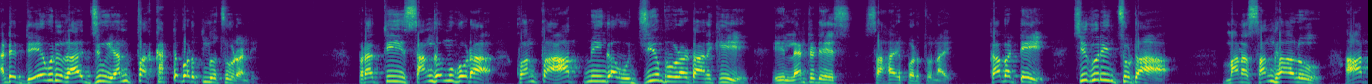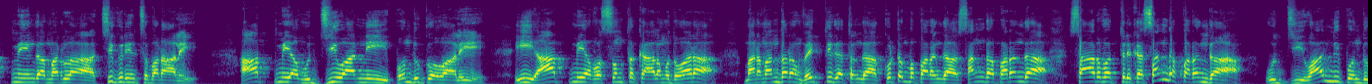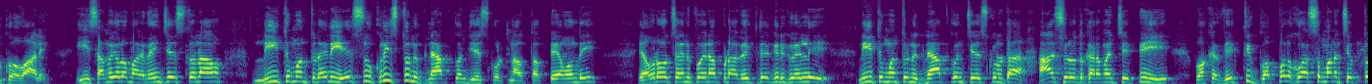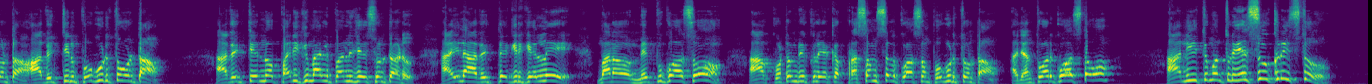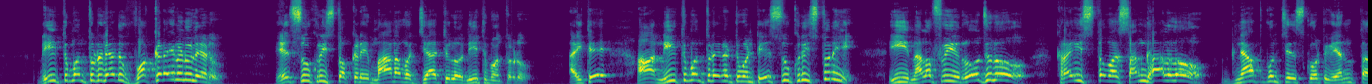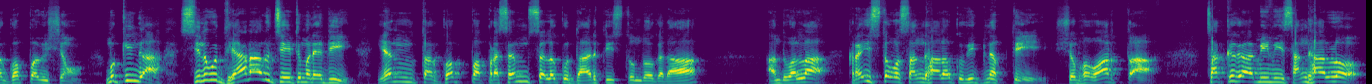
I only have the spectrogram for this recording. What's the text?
అంటే దేవుని రాజ్యం ఎంత కట్టబడుతుందో చూడండి. ప్రతి సంఘము కూడా కొంత ఆత్మీయంగా ఉజ్జీంపబడటానికి ఈ లెంట్ డేస్ సహాయపడుతున్నాయి. కాబట్టి చిగురించుట మన సంఘాలు ఆత్మీయంగా మరలా చిగురించబడాలి. ఆత్మీయ ఉజ్జీవాన్ని పొందుకోవాలి. ఈ ఆత్మీయ వసంత కాలము ద్వారా మనమందరం వ్యక్తిగతంగా కుటుంబ పరంగా సంఘ పరంగా సార్వత్రిక సంఘ పరంగా ఉజ్జీవాన్ని పొందుకోవాలి. ఈ సమయంలో మనం ఏం చేస్తున్నాం? నీతిమంతుడైన యేసుక్రీస్తుని జ్ఞాపకం చేసుకుంటున్నాం. తప్పేముంది? ఎవరో చనిపోయినప్పుడు ఆ వ్యక్తి దగ్గరికి వెళ్ళి నీతిమంతుని జ్ఞాపకం చేసుకుంటా ఆశీర్వదకరమని చెప్పి ఒక వ్యక్తి గొప్పల కోసం మనం చెప్తుంటాం. ఆ వ్యక్తిని పొగుడుతూ ఉంటాం. ఆ వ్యక్తి ఎన్నో పనికి మళ్ళీ పనులు చేస్తుంటాడు. అయినా ఆ వ్యక్తి దగ్గరికి వెళ్ళి మనం మెప్పు కోసం ఆ కుటుంబీకుల యొక్క ప్రశంసల కోసం పొగుడుతుంటాం. అది ఎంతవరకు వాస్తవం? ఆ నీతిమంతుడు యేసుక్రీస్తు. నీతిమంతుడు లేడు ఒక్కడైనను లేడు. యేసుక్రీస్తు ఒక్కడే మానవ జాతిలో నీతిమంతుడు. అయితే ఆ నీతిమంతుడైనటువంటి యేసుక్రీస్తుని ఈ నలభై రోజులు క్రైస్తవ సంఘాలలో జ్ఞాపకం చేసుకోవటం ఎంత గొప్ప విషయం. ముఖ్యంగా సిలువు ధ్యానాలు చేయటం అనేది ఎంత గొప్ప ప్రశంసలకు దారితీస్తుందో కదా. అందువల్ల క్రైస్తవ సంఘాలకు విజ్ఞప్తి శుభవార్త. చక్కగా మీ మీ సంఘాల్లో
